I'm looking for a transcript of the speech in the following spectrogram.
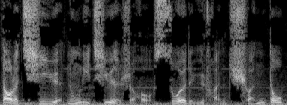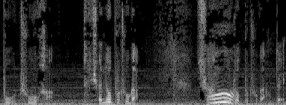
到了七月农历七月的时候，所有的渔船全都不出航，全都不出港。全部都不出港，对，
